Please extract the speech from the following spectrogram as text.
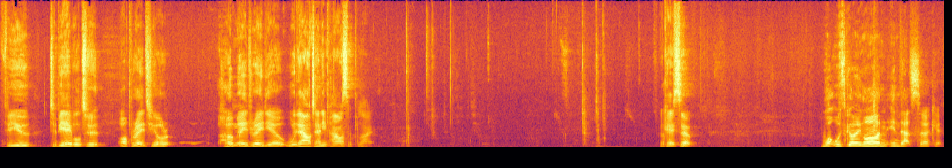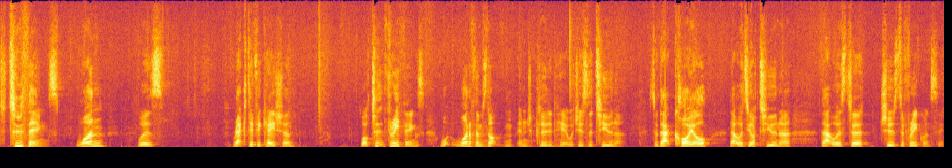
for you to be able to operate your homemade radio without any power supply. Okay, so what was going on in that circuit? Two things. One was rectification. Well, two, three things. one of them is not included here, which is the tuner. So that coil, that was your tuner. That was to choose the frequency.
